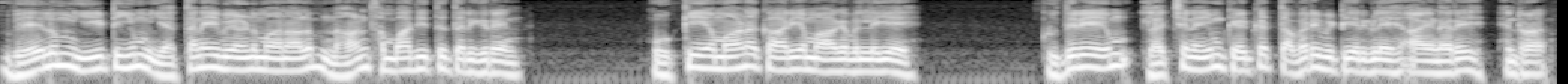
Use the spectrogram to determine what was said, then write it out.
வேலும் ஈட்டியும் எத்தனை வேணுமானாலும் நான் சம்பாதித்து தருகிறேன். முக்கியமான காரியம் ஆகவில்லையே. குதிரையும் லட்சணையும் கேட்க தவறிவிட்டீர்களே ஆயனரே என்றார்.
